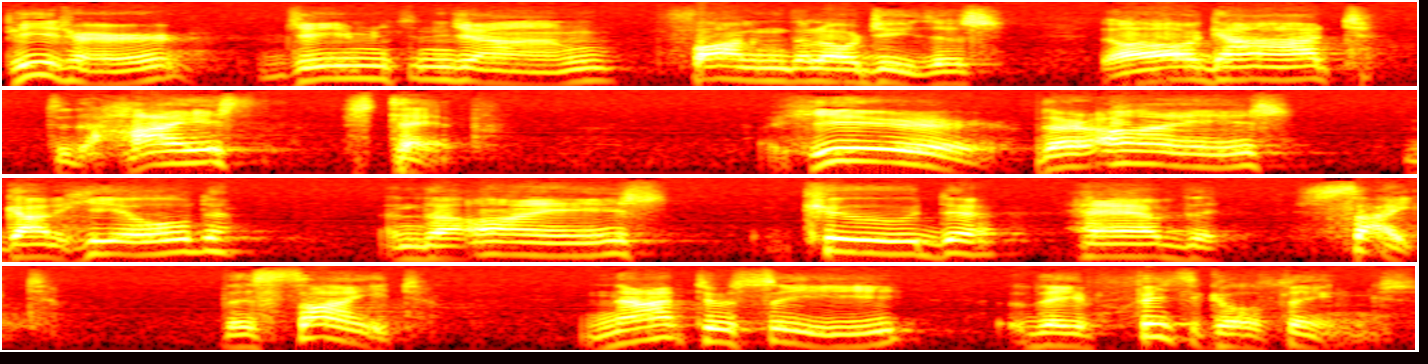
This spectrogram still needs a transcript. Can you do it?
Peter, James, and John, following the Lord Jesus, they all got to the highest step. Here, their eyes got healed, and the eyes could have the sight. The sight, not to see the physical things,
